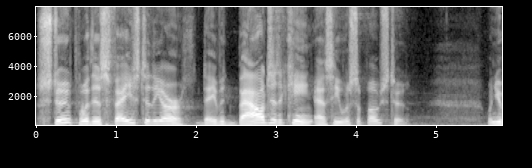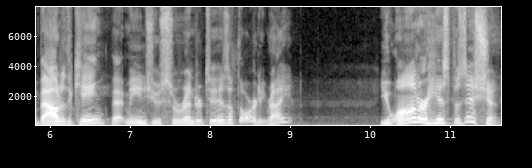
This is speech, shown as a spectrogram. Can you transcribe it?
stooped with his face to the earth. David bowed to the king as he was supposed to. When you bow to the king, that means you surrender to his authority, right? You honor his position.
